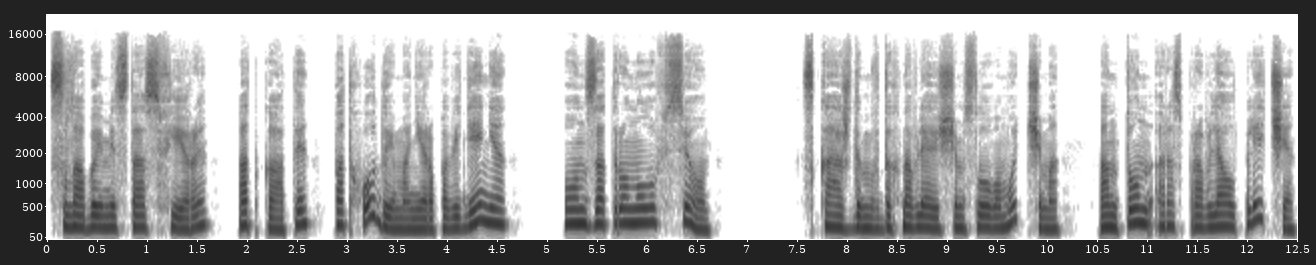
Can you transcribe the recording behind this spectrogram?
Слабые места сферы, откаты, подходы и манера поведения — он затронул все. С каждым вдохновляющим словом отчима Антон расправлял плечи,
